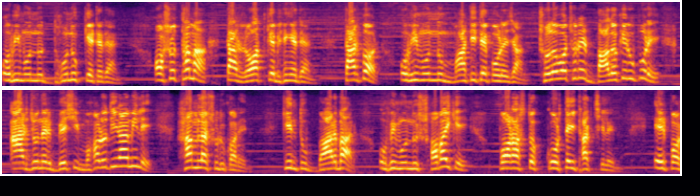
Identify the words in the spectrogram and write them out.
অভিমন্যুর ধনুক কেটে দেন। অশ্বত্থামা তার রথকে ভেঙে দেন। তারপর অভিমন্যু মাটিতে পড়ে যান। ষোলো বছরের বালকের উপরে আটজনের বেশি মহারথীরা মিলে হামলা শুরু করেন। কিন্তু বারবার অভিমন্যু সবাইকে পরাস্ত করতেই থাকছিলেন। এরপর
